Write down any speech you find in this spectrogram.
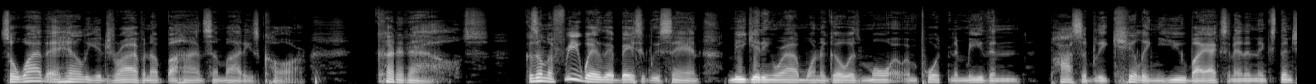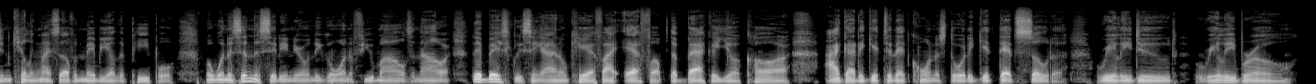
So why the hell are you driving up behind somebody's car? Cut it out. Cause on the freeway, they're basically saying me getting where I want to go is more important to me than possibly killing you by accident and an extension killing myself and maybe other people. But when it's in the city and you're only going a few miles an hour, they're basically saying, I don't care if I F up the back of your car. I got to get to that corner store to get that soda. Really, dude? Really, bro?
